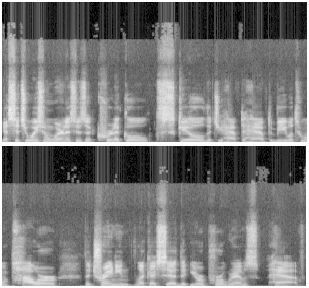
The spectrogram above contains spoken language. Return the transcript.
Yeah, situational awareness is a critical skill that you have to have to be able to empower the training, like I said, that your programs have.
